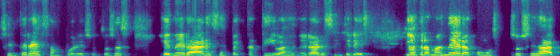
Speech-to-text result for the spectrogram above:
se interesan por eso. Entonces, generar esa expectativa, generar ese interés. Y otra manera, como sociedad,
